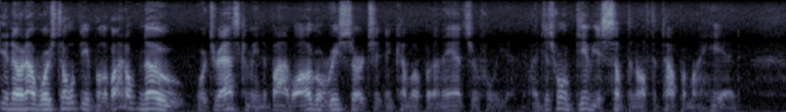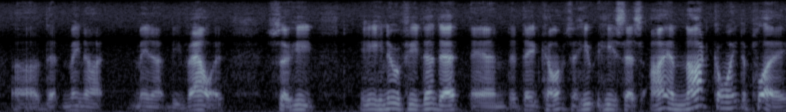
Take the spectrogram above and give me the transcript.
you know, and I've always told people if I don't know what you're asking me in the Bible, I'll go research it and come up with an answer for you. I just won't give you something off the top of my head uh, that may not may not be valid. So he he knew if he did that and that they'd come up. So he he says, I am not going to play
